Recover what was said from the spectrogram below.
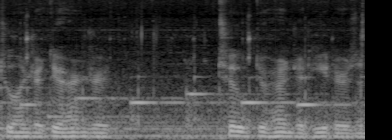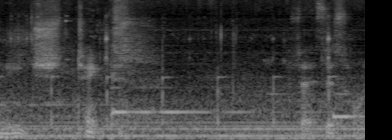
200, 300, two 300 heaters in each tanks. That's this one.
